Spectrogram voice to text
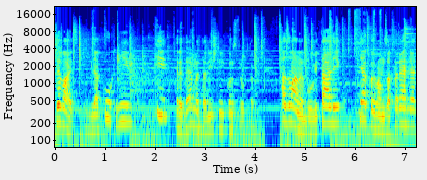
девайс для кухні і 3D металічний конструктор. А з вами був Віталій. Дякую вам за перегляд.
